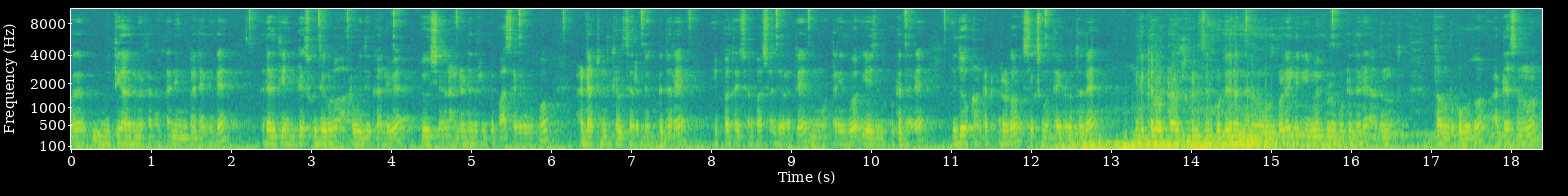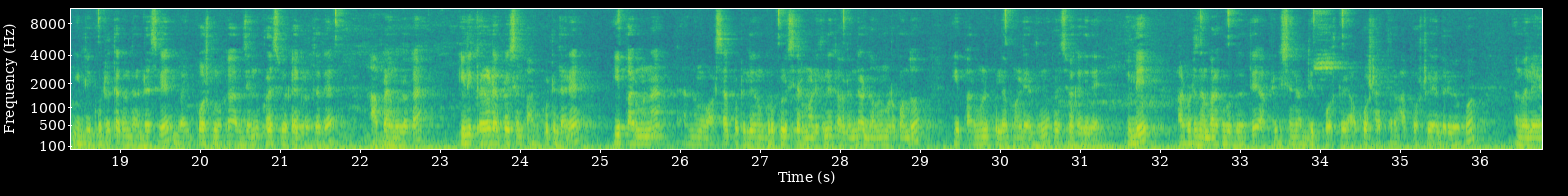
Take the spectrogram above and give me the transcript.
ಗುತ್ತಿಗೆ ಆಗಿರ್ತಕ್ಕಂಥ ನೇಮಕಾತಿ ಆಗಿದೆ ಅದೇ ರೀತಿ ಎಂ ಟಿ ಹುದ್ದೆಗಳು ಆರು ಹುದ್ದೆ ಖಾಲಿವೆ ಪಿ ಯು ಸಿ ಅಂದರೆ ಹಂಡ್ರೆಡ್ ರೀತಿ ಪಾಸ್ ಆಗಿರಬೇಕು. ಹೆಡ್ ಕೆಲಸ ಇರುತ್ತೆ ಕೊಟ್ಟಿದ್ದಾರೆ. ಇಪ್ಪತ್ತೈದು ಸಾವಿರ ರೂಪಾಯಿ ಸ್ಯಾಲರಿ ಇರುತ್ತೆ. ಮೂವತ್ತೈದು ಏಜ್ ಕೊಟ್ಟಿದ್ದಾರೆ. ಇದು ಕಾಂಟ್ಯಾಕ್ಟ್ ಪೀರಿಯಡು ಸಿಕ್ಸ್ ಮಂತ್ ಆಗಿರುತ್ತದೆ. ಇಲ್ಲಿ ಕೆಲವು ಟರ್ಮ್ಸ್ ಕಂಡೀಷನ್ ಕೊಟ್ಟಿದ್ದಾರೆ ಅದನ್ನೆಲ್ಲ ನೋಡ್ಕೊಳ್ಳಿ ಇಲ್ಲಿ ಇಮೇಲ್ ಕೂಡ ಕೊಟ್ಟಿದ್ದಾರೆ. ಅದನ್ನು ತಾವು ನೋಡ್ಕೋಬೋದು. ಅಡ್ರೆಸ್ಸನ್ನು ಇಲ್ಲಿ ಕೊಟ್ಟಿರ್ತಕ್ಕಂಥ ಅಡ್ರೆಸ್ಗೆ ಬೈ ಪೋಸ್ಟ್ ಮೂಲಕ ಅರ್ಜಿಯನ್ನು ಕಳಿಸಬೇಕಾಗಿರುತ್ತದೆ. ಅಪ್ಲೈ ಮೂಲಕ ಇಲ್ಲಿ ಕೆಳಗಡೆ ಅಪ್ಲಿಕೇಶನ್ ಫಾರ್ಮ್ ಕೊಟ್ಟಿದ್ದಾರೆ. ಈ ಫಾರ್ಮನ್ನು ನಮ್ಮ ವಾಟ್ಸಪ್ ಟೆಲಿಗ್ರಾಮ್ ಗ್ರೂಪಲ್ಲಿ ಶೇರ್ ಮಾಡಿದ್ದೀನಿ. ಅದರಿಂದ ಡೌನ್ಲೋಡ್ ಮಾಡ್ಕೊಂಡು ಈ ಫಾರ್ಮನ್ನು ಫಿಲ್ಅಪ್ ಮಾಡಿ ಅದನ್ನು ಕಳಿಸಬೇಕಾಗಿದೆ. ಇಲ್ಲಿ ಅಡ್ವರ್ಟೈಸ್ ನಂಬರ್ ಹಾಕಬೇಕಾಗುತ್ತೆ. ಅಪ್ಲಿಕೇಶನ್ ಆಫ್ ದಿ ಪೋಸ್ಟ್ ಯಾವ ಪೋಸ್ಟ್ ಹಾಕ್ತಾರೆ ಆ ಪೋಸ್ಟ್ಗೆ ಬರೀಬೇಕು. ಆಮೇಲೆ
